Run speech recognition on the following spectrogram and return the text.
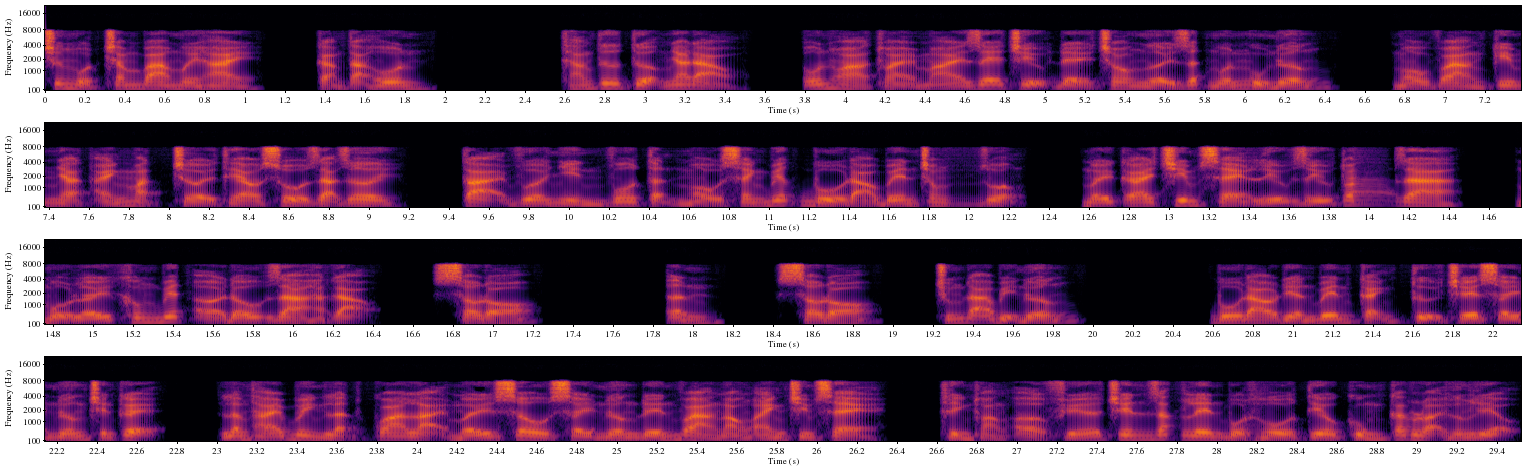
chương 132, cảm tạ hôn. Tháng tư tượng nha đảo, ôn hòa thoải mái dễ chịu để cho người rất muốn ngủ nướng, màu vàng kim nhạt ánh mặt trời theo sổ dạ rơi, tại vừa nhìn vô tận màu xanh biếc bồ đào bên trong ruộng, mấy cái chim sẻ liễu díu toát ra, mổ lấy không biết ở đâu ra hạt gạo, sau đó, ân, sau đó, chúng đã bị nướng. Bồ đào điền bên cạnh tự chế sấy nướng trên kệ, Lâm Thái Bình lật qua lại mấy sâu sấy nướng đến vàng óng ánh chim sẻ, thỉnh thoảng ở phía trên rắc lên bột hồ tiêu cùng các loại hương liệu,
